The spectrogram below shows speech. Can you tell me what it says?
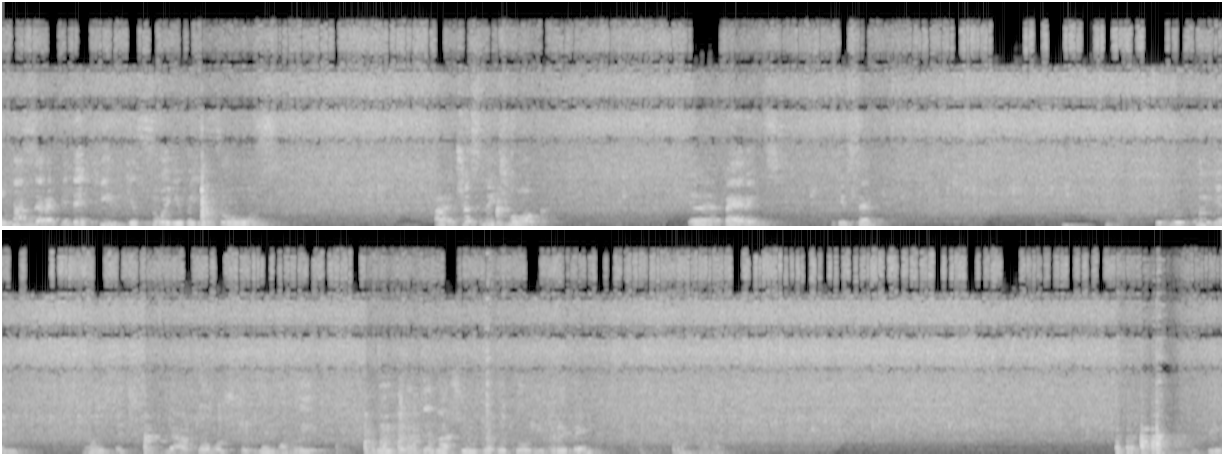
У нас зараз піде тільки соєвий соус, часничок, е, перець і все. Підготуємо мисочку для того, щоб ми могли вибрати наші вже готові гриби. Сюди.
